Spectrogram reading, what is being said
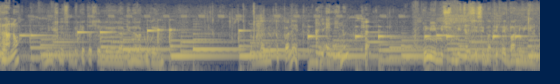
לנו? היא נכנסת בקטע של אה, להגן על הגורים, אולי להיות תוקפנית. על אלינו? כן. אם היא מאיזושהי סיבה תראה בנו איום,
